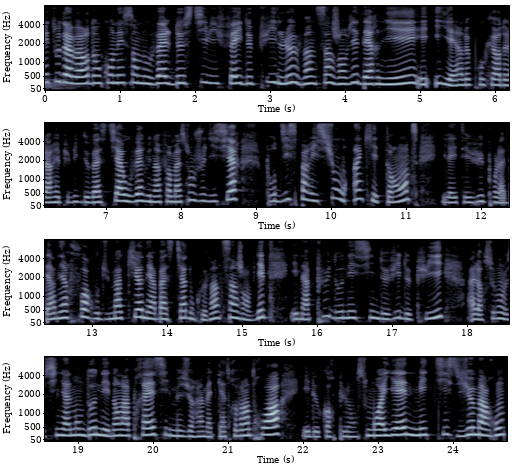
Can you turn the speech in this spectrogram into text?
Mais tout d'abord, donc on est sans nouvelles de Stevie Fay depuis le 25 janvier dernier et hier, le procureur de la République de Bastia a ouvert une information judiciaire pour disparition inquiétante. Il a été vu pour la dernière fois rue du Machion et à Bastia, donc le 25 janvier, et n'a plus donné signe de vie depuis. Alors selon le signalement donné dans la presse, il mesure 1m83 et de corpulence moyenne, métis, yeux marrons.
